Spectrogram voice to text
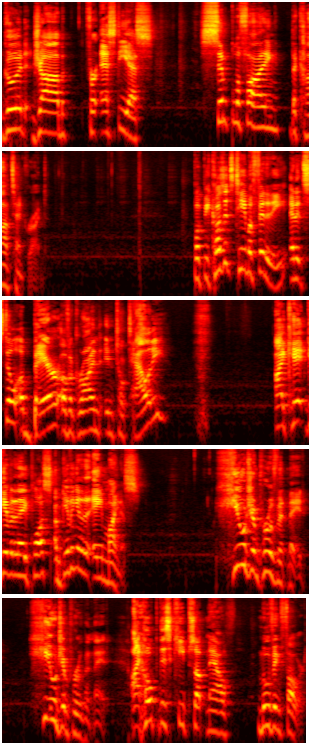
good job for SDS simplifying the content grind. But because it's Team Affinity and it's still a bear of a grind in totality, I can't give it an A plus. I'm giving it an A minus. Huge improvement made. Huge improvement made. I hope this keeps up now moving forward.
